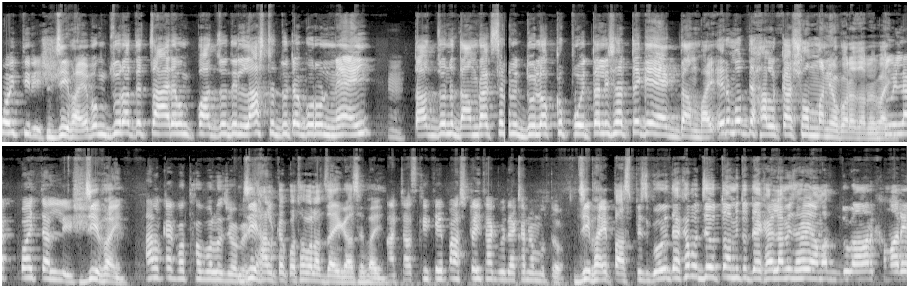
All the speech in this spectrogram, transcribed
পঁয়ত্রিশ। জি ভাই এবং জোড়াতে চার এবং পাঁচ যদি লাস্টে দুইটা গরু নেয় তার জন্য দাম রাখছি আমি দুই লক্ষ পঁয়তাল্লিশ হাজার টাকা এক দাম ভাই। এর মধ্যে হালকা সম্মানীয় করা যাবে ভাই। দুই লাখ পঁয়তাল্লিশ। জি ভাই। হালকা কথা বলা যাবে। জি হালকা কথা বলার জায়গা আছে ভাই। আচ্ছা আজকে কে পাঁচটাই থাকবে দেখানোর মতো? জি ভাই পাঁচ পিস গরু দেখাবো। যেহেতু আমি তো ভাই আমার দোকান আমার খামারে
